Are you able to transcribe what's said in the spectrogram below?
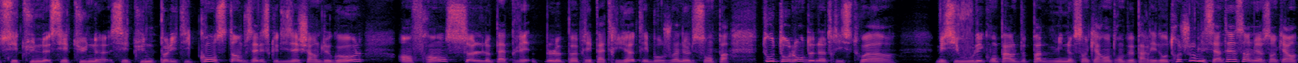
c'est une, c'est une, c'est une politique constante. Vous savez ce que disait Charles de Gaulle? En France, seul le peuple, le peuple est patriote, les bourgeois ne le sont pas. Tout au long de notre histoire, mais si vous voulez qu'on parle pas de 1940, on peut parler d'autre chose. Mais c'est intéressant 1940.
